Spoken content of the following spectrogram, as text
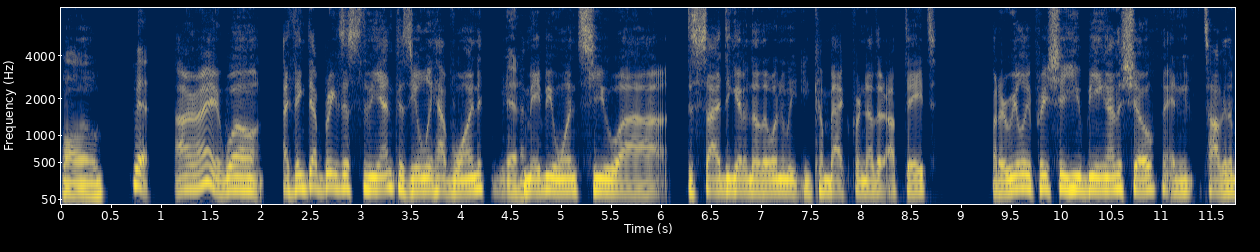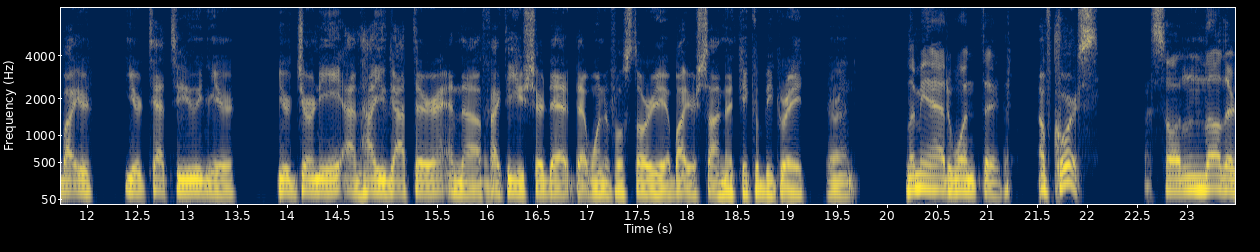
Well, yeah. All right. Well, I think that brings us to the end because you only have one. yeah. Maybe once you uh, decide to get another one, we can come back for another update. But I really appreciate you being on the show and talking about your your tattoo and your your journey and how you got there, and the fact that you shared that that wonderful story about your son. I think would be great. Right. Let me add one thing. Of course. So another,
